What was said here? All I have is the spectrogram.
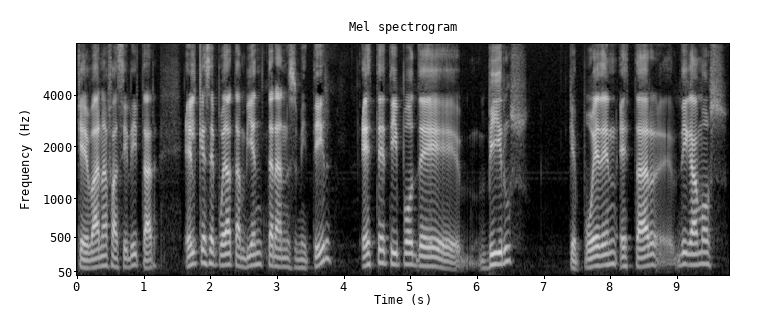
que van a facilitar el que se pueda también transmitir este tipo de virus que pueden estar, eh, digamos,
